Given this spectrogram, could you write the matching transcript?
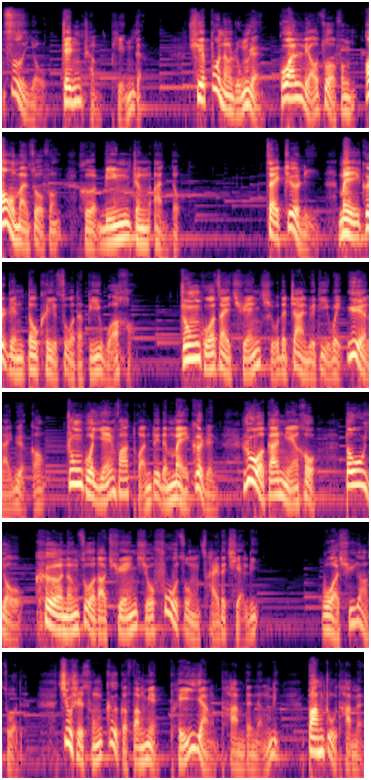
自由、真诚、平等，却不能容忍官僚作风、傲慢作风和明争暗斗。在这里，每个人都可以做得比我好。中国在全球的战略地位越来越高，中国研发团队的每个人若干年后都有。可能做到全球副总裁的潜力，我需要做的就是从各个方面培养他们的能力，帮助他们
